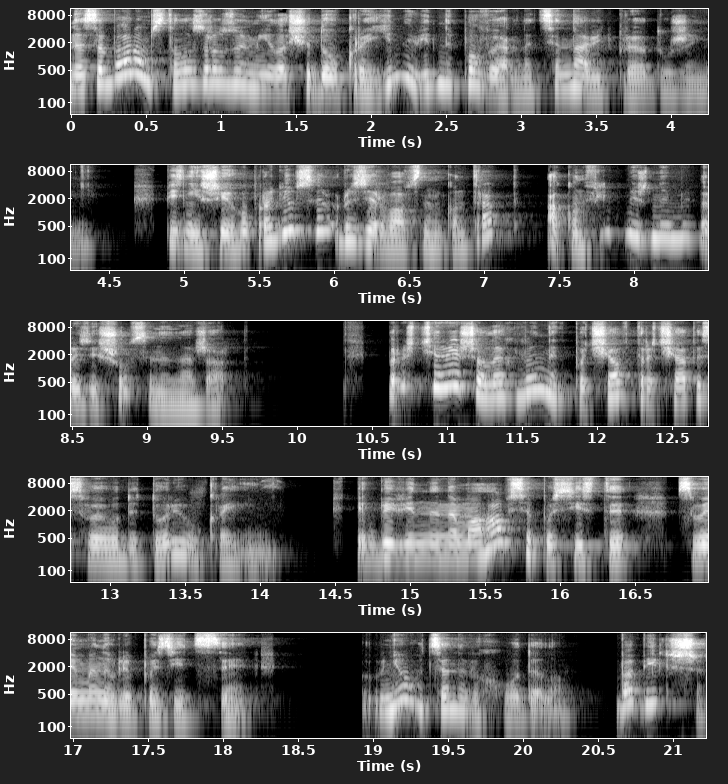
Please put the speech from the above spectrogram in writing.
Незабаром стало зрозуміло, що до України він не повернеться навіть при одужанні. Пізніше його продюсер розірвав з ним контракт, а конфлікт між ними розійшовся не на жарт. Врешті-решт Олег Винник почав втрачати свою аудиторію в Україні. Якби він не намагався посісти свої минулі позиції, в нього це не виходило. Ба більше,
